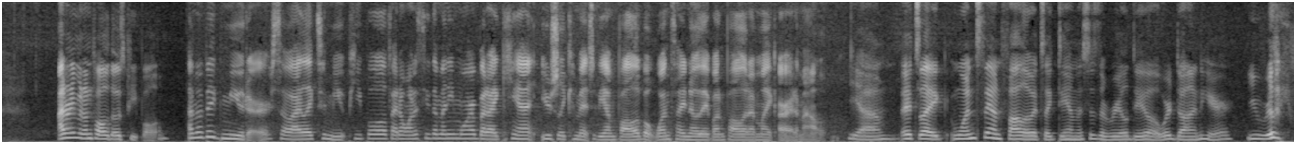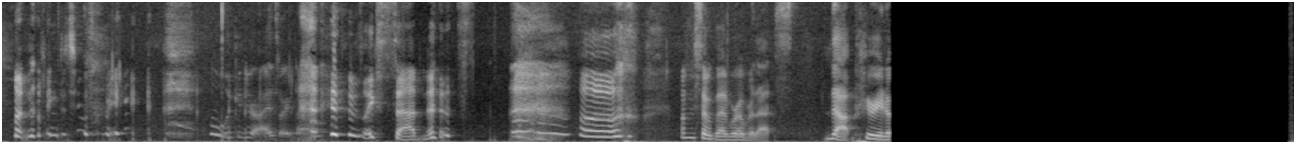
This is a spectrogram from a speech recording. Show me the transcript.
I don't even unfollow those people. I'm a big muter, so I like to mute people if I don't want to see them anymore, but I can't usually commit to the unfollow, but once I know they've unfollowed, I'm like, all right, I'm out. Yeah, it's like once they unfollow, it's like, damn, this is the real deal. We're done here. You really want nothing to do with me. Look in your eyes right now. it was like sadness. Uh, I'm so glad we're over that that period. Of-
